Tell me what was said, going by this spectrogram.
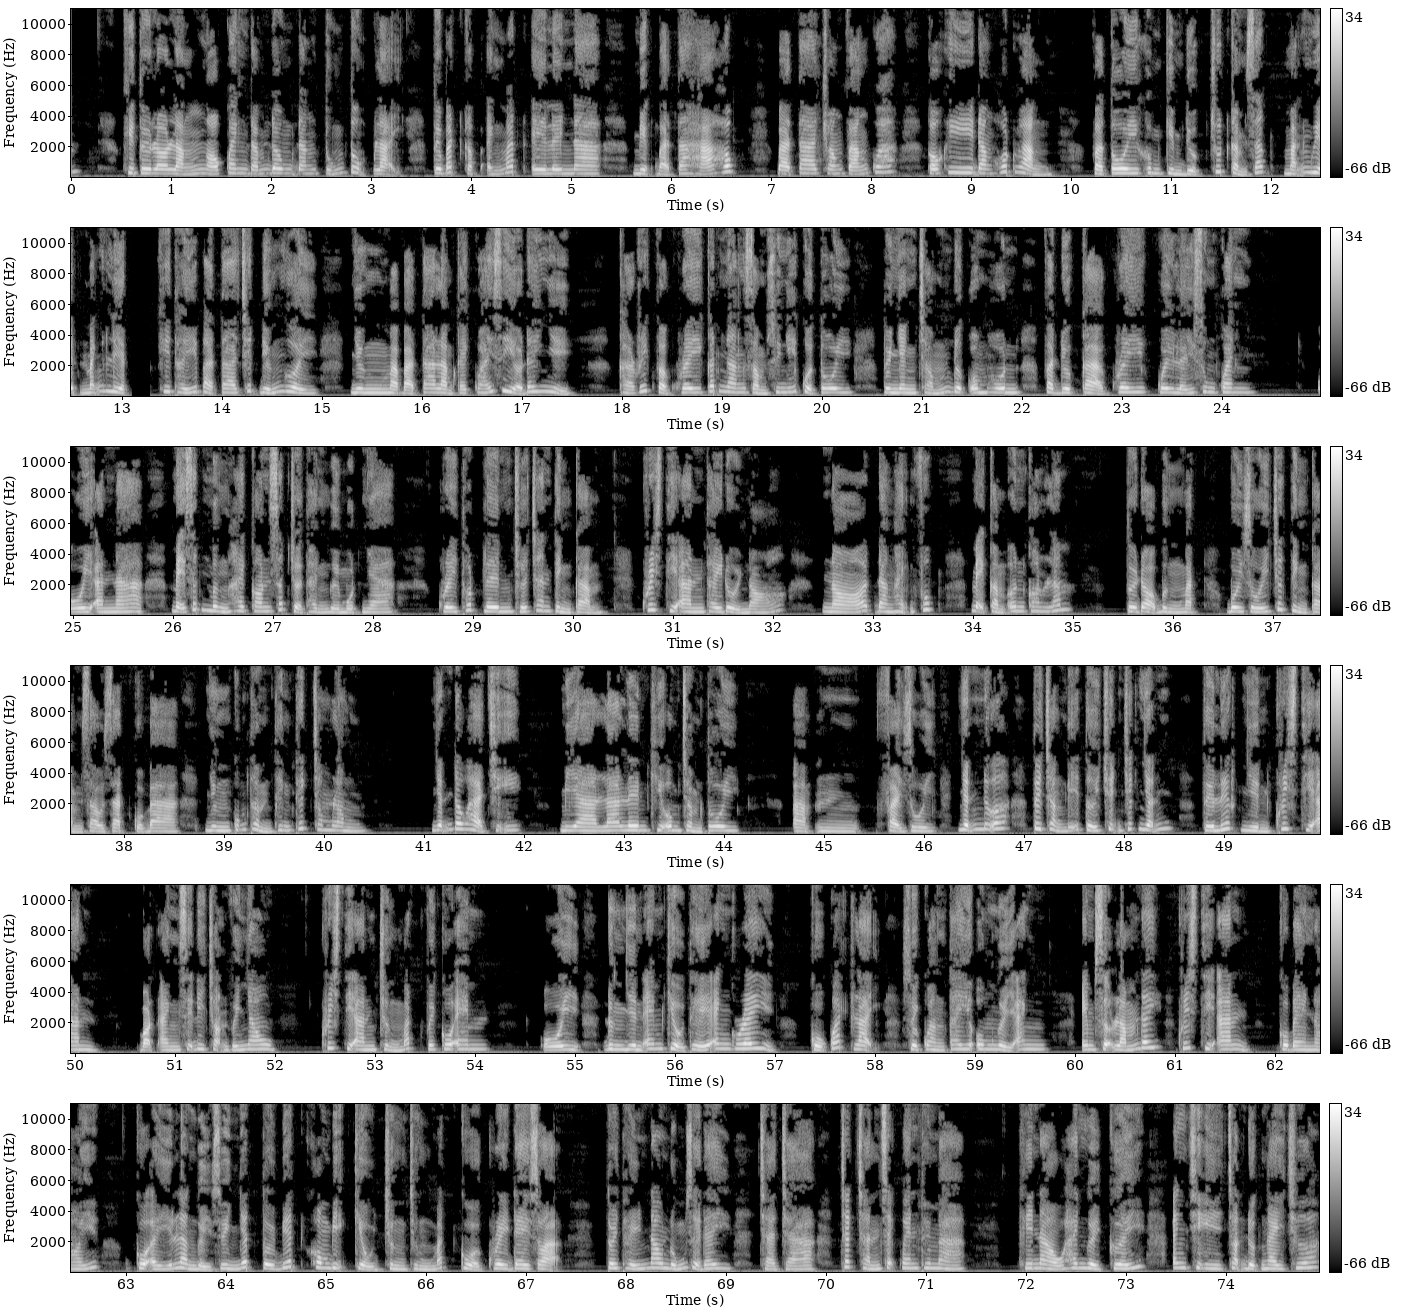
Khi tôi lo lắng ngó quanh đám đông đang túng tụm lại, tôi bắt gặp ánh mắt Elena, miệng bà ta há hốc, bà ta choáng váng quá, có khi đang hốt hoảng, và tôi không kìm được chút cảm giác mãn nguyện mãnh liệt khi thấy bà ta chết điếng người, nhưng mà bà ta làm cái quái gì ở đây nhỉ? Carrick và Gray cắt ngang dòng suy nghĩ của tôi, tôi nhanh chóng được ôm hôn và được cả Gray quay lấy xung quanh. "Ôi Anna, mẹ rất mừng hai con sắp trở thành người một nhà." Gray thốt lên chứa chan tình cảm. Christian thay đổi nó, nó đang hạnh phúc, mẹ cảm ơn con lắm. Tôi đỏ bừng mặt, bối rối trước tình cảm rào rạt của bà, nhưng cũng thầm thinh thích trong lòng. "Nhẫn đâu hả chị?" Mia la lên khi ôm chầm tôi. "À um, phải rồi, nhẫn nữa, tôi chẳng nghĩ tới chuyện chiếc nhẫn." Tôi liếc nhìn Christian, "Bọn anh sẽ đi chọn với nhau." Christian trừng mắt với cô em. "Ôi, đừng nhìn em kiểu thế anh Gray." Cô quát lại rồi quàng tay ôm người anh. "Em sợ lắm đấy, Christian." Cô bé nói, cô ấy là người duy nhất tôi biết không bị kiểu trừng trừng mắt của Gray đe dọa. Tôi thấy nao núng rồi đây, chà chà, chắc chắn sẽ quen thôi mà. Khi nào hai người cưới, anh chị chọn được ngày chưa?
